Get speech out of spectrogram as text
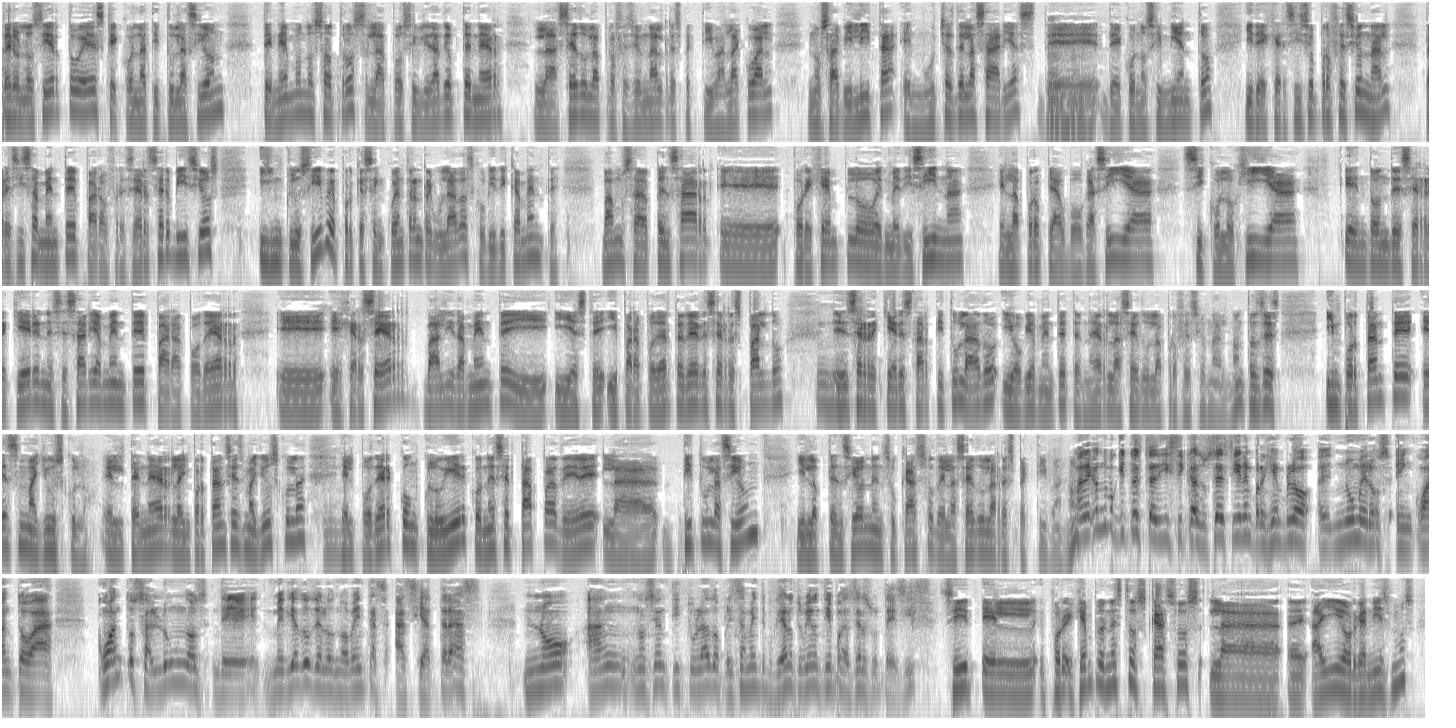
pero lo cierto es que con la titulación tenemos nosotros la posibilidad de obtener la cédula profesional respectiva, la cual nos habilita en muchas de las áreas de, de conocimiento y de ejercicio profesional precisamente para ofrecer servicios, inclusive porque se encuentran reguladas jurídicamente. Vamos a pensar, eh, por ejemplo, en medicina, en la propia abogacía, psicología, en donde se requiere necesariamente para poder eh, ejercer válidamente y, este y para poder tener ese respaldo eh, se requiere estar titulado y obviamente tener la cédula profesional no entonces importante es mayúsculo el tener la importancia es mayúscula el poder concluir con esa etapa de la titulación y la obtención en su caso de la cédula respectiva ¿no? manejando un poquito estadísticas ustedes tienen por ejemplo eh, números en cuanto a ¿Cuántos alumnos de mediados de los noventas hacia atrás no han no se han titulado precisamente porque ya no tuvieron tiempo de hacer su tesis? Sí, el, por ejemplo, en estos casos la, eh, hay organismos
